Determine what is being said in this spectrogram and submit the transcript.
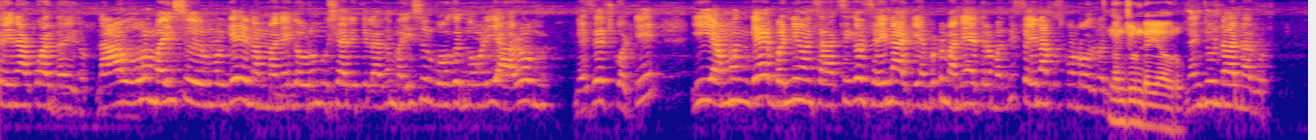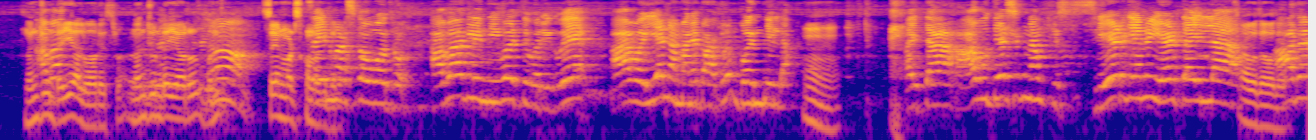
ಸೈನ್ ಹಾಕು ಅಂತ ಇದ್ರು. ನಾವು ಮೈಸೂರಿಗೆ ನಮ್ಮ ಮನೆಗೆ ಅವ್ರಿಗೆ ಹುಷಾರಿತ್ತಿಲ್ಲ ಅಂದ್ರೆ ಮೈಸೂರಿಗೆ ಹೋಗೋದು ನೋಡಿ ಯಾರೋ ಮೆಸೇಜ್ ಕೊಟ್ಟು ಈ ಅಮ್ಮನ್ಗೆ ಬನ್ನಿ ಒಂದು ಸಾಕ್ಷಿಗೆ ಒಂದು ಸೈನ್ ಹಾಕಿ ಅಂದ್ಬಿಟ್ಟು ಮನೆ ಹತ್ರ ಬಂದು ಸೈನ್ ಹಾಕಿಸ್ಕೊಂಡು ಹೋದ್ರು ನಂಜುಂಡಯ್ಯ ಅವರು. ನಂಜುಂಡನವರು ನಂಜುಂಡಯ್ಯ ಅಲ್ವಾ ಅವ್ರ ಹೆಸರು? ನಂಜುಂಡಯ್ಯ ಅವರು ಸೈನ್ ಮಾಡಿಸ್ಕೊಂಡು ಸೈನ್ ಮಾಡಿಸ್ಕೊ ಹೋದ್ರು. ಅವಾಗ್ಲಿಂದ ಇವತ್ತಿವರೆಗೂ ಆ ವಯ್ಯ ನಮ್ಮ ಮನೆ ಬಾಗಿಲು ಬಂದಿಲ್ಲ. ಆಯ್ತಾ? ಆ ಉದ್ದೇಶಕ್ಕೆ ನಾವು ಸೇಡ್ಗೇನು ಹೇಳ್ತಾ ಇಲ್ಲ. ಆದ್ರೆ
